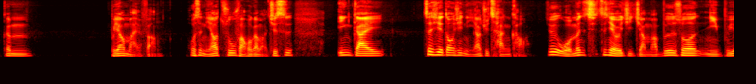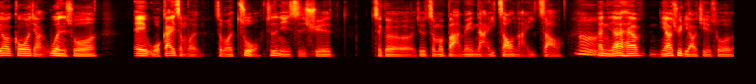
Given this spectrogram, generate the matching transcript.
跟不要买房，或是你要租房或干嘛，其实应该这些东西你要去参考。就是我们之前有一集讲嘛，不是说你不要跟我讲问说，哎、我该怎么怎么做，就是你只学这个，就是怎么把妹哪一招哪一招，嗯。那你要还要你要去了解说，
